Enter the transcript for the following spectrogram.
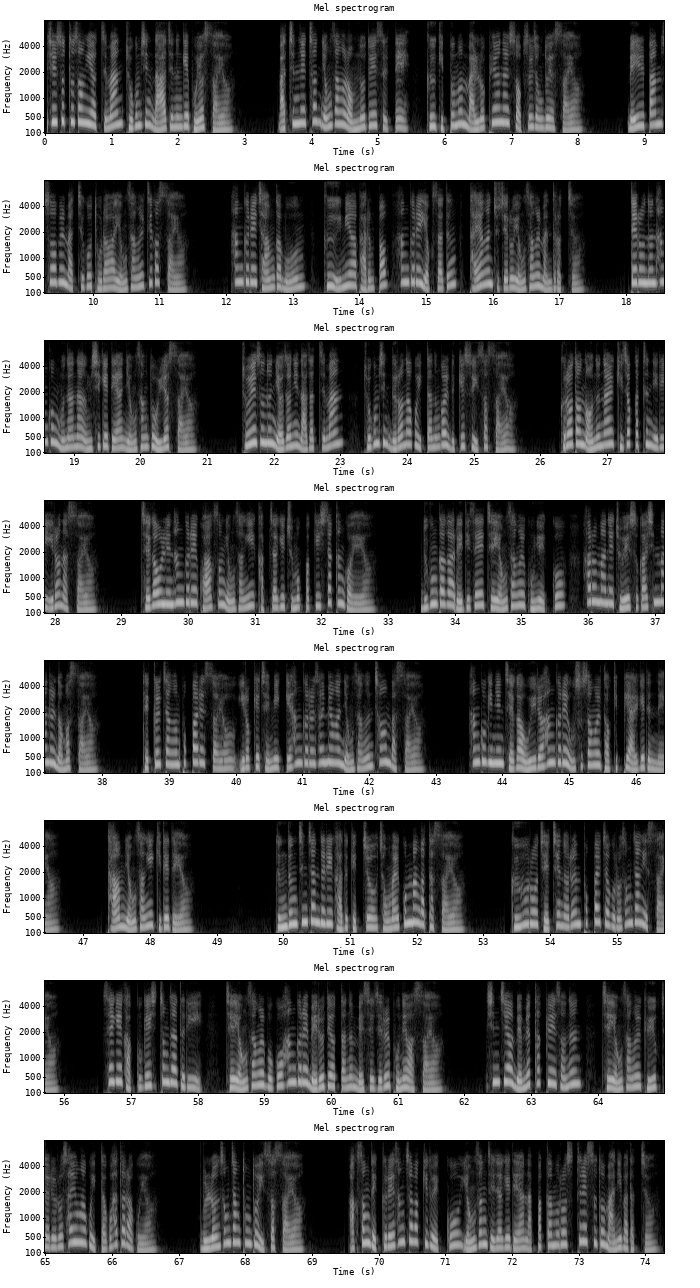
실수투성이었지만 조금씩 나아지는 게 보였어요. 마침내 첫 영상을 업로드했을 때 그 기쁨은 말로 표현할 수 없을 정도였어요. 매일 밤 수업을 마치고 돌아와 영상을 찍었어요. 한글의 자음과 모음, 그 의미와 발음법, 한글의 역사 등 다양한 주제로 영상을 만들었죠. 때로는 한국 문화나 음식에 대한 영상도 올렸어요. 조회수는 여전히 낮았지만 조금씩 늘어나고 있다는 걸 느낄 수 있었어요. 그러던 어느 날 기적 같은 일이 일어났어요. 제가 올린 한글의 과학성 영상이 갑자기 주목받기 시작한 거예요. 누군가가 레딧에 제 영상을 공유했고 하루 만에 조회수가 10만을 넘었어요. 댓글창은 폭발했어요. 이렇게 재미있게 한글을 설명한 영상은 처음 봤어요. 한국인인 제가 오히려 한글의 우수성을 더 깊이 알게 됐네요. 다음 영상이 기대돼요. 등등 칭찬들이 가득했죠. 정말 꿈만 같았어요. 그 후로 제 채널은 폭발적으로 성장했어요. 세계 각국의 시청자들이 제 영상을 보고 한글에 매료되었다는 메시지를 보내왔어요. 심지어 몇몇 학교에서는 제 영상을 교육자료로 사용하고 있다고 하더라고요. 물론 성장통도 있었어요. 악성 댓글에 상처받기도 했고 영상 제작에 대한 압박감으로 스트레스도 많이 받았죠.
